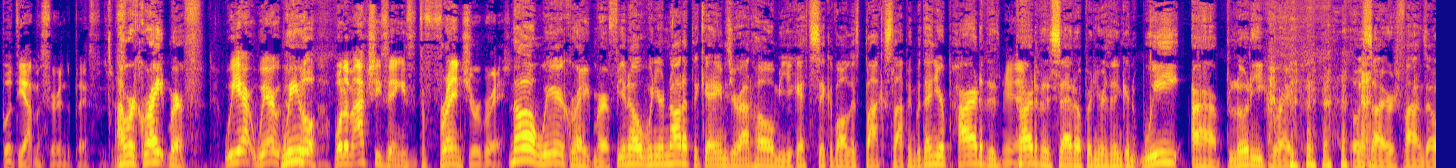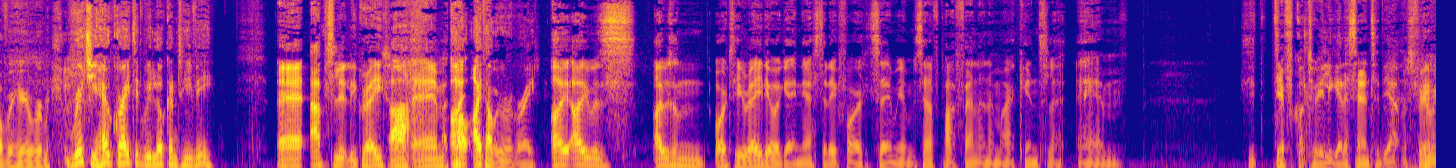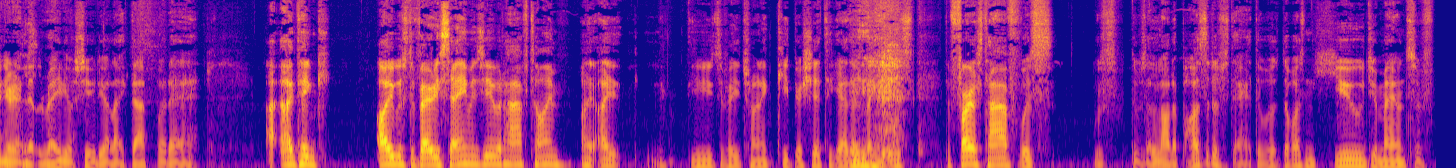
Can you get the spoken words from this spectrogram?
but the atmosphere in the place was just. And we're great, Murph. we are we are We- no. What I'm actually saying is that the French are great. No, we're great, Murph. You know, when you're not at the games, you're at home, and you get sick of all this backslapping, but then you're part of the Yeah. part of the setup, and you're thinking, we are bloody great, us Irish fans over here. We're, Richie, how great did we look on TV? Uh, absolutely great. Ah, Um, I, thought, I, thought we were great. I, I was I was on RTÉ Radio again yesterday for the same year, myself, Pat Fenlon and Mark Kinsella. Um, it's difficult to really get a sense of the atmosphere when you're in a little radio studio like that. But uh, I, I think I was the very same as you at half time. I, I you used to be trying to keep your shit together. Like it was the first half was was there was a lot of positives there. There was there wasn't huge amounts of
